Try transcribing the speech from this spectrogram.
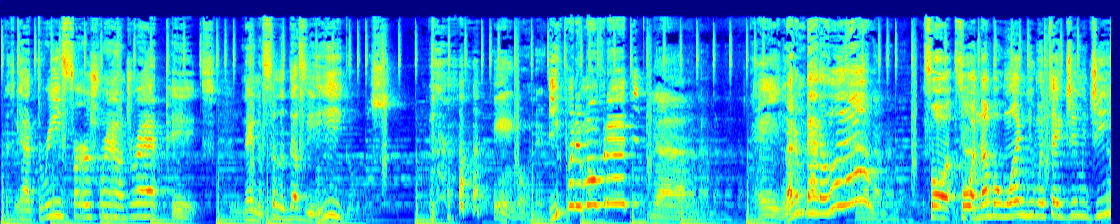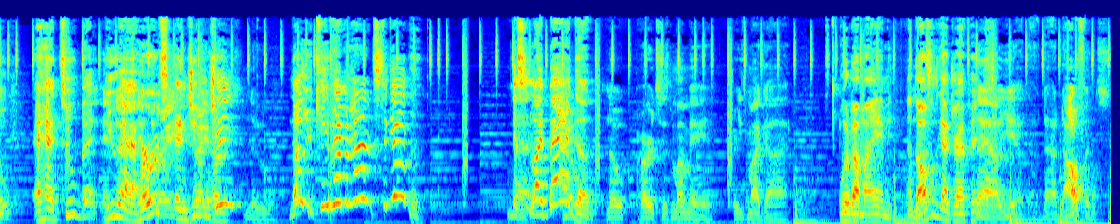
that's got three first round draft picks named the Philadelphia Eagles. He ain't going there. You put him over there? Nah, nah, nah, nah, nah. Hey, let him battle it out. No, no, no, no. For for Nah. number one, you wouldn't take Jimmy G Nope. and had two back. And You had and Hurts Trey- and Jimmy G. No. No, you keep him and Hurts together. This is like bag nope, up. Nope. Hurts is my man. He's my guy. What about Miami? The Dolphins got draft picks. Now, yeah, now, Dolphins.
